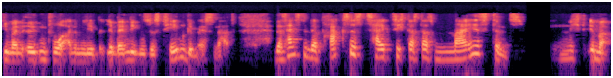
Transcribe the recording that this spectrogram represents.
die man irgendwo an einem lebendigen System gemessen hat. Das heißt, in der Praxis zeigt sich, dass das meistens, nicht immer,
